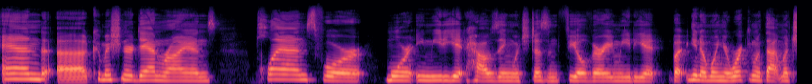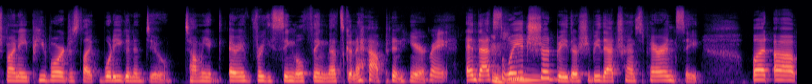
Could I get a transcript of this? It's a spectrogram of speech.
and uh, Commissioner Dan Ryan's plans for more immediate housing, which doesn't feel very immediate. But you know, when you're working with that much money, people are just like, "What are you going to do? Tell me every single thing that's going to happen here." Right. And that's the way it Mhm. should be. There should be that transparency. But uh,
